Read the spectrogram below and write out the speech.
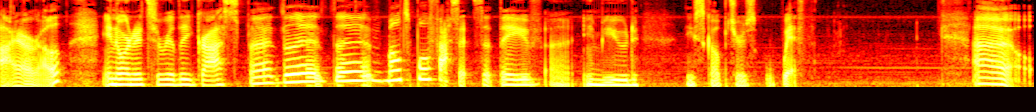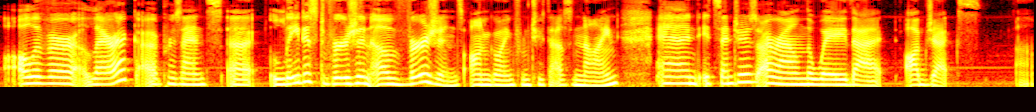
IRL in order to really grasp uh, the the multiple facets that they've uh, imbued these sculptures with. Uh, Oliver Laric uh, presents uh, latest version of versions ongoing from 2009, and it centers around the way that objects um,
